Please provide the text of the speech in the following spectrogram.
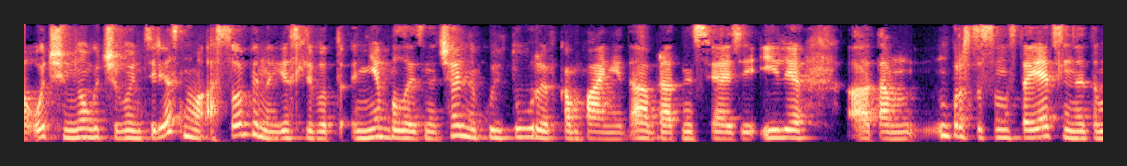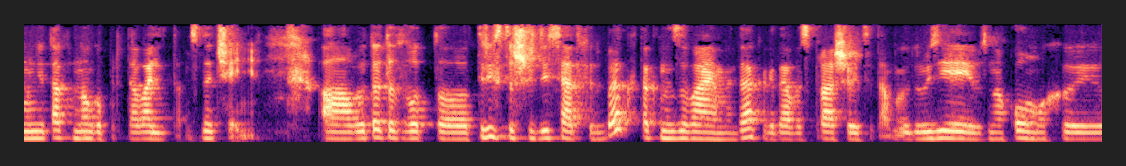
очень много чего интересного, особенно если вот не было изначально культуры в компании, да, обратной связи, или а, там ну, просто самостоятельно этому не так много придавали там значения. Вот этот вот 360 фидбэк, так называемый, да, когда вы спрашиваете там у друзей, у знакомых, и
